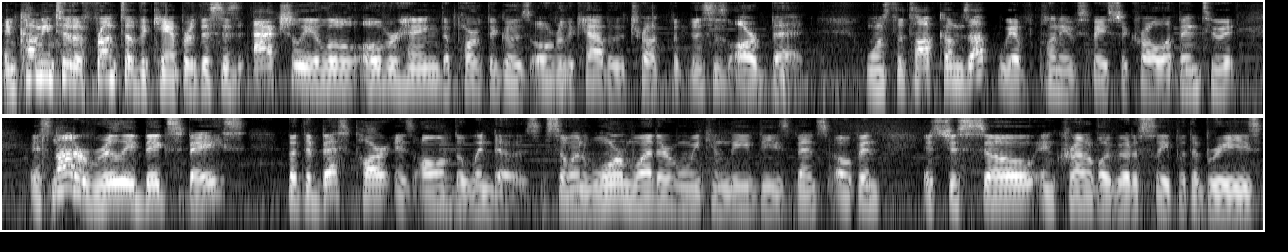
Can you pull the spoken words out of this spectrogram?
And coming to the front of the camper, this is actually a little overhang, the part that goes over the cab of the truck, but this is our bed. Once the top comes up, we have plenty of space to crawl up into it. It's not a really big space, but the best part is all of the windows. So in warm weather, when we can leave these vents open, it's just so incredible to go to sleep with a breeze.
